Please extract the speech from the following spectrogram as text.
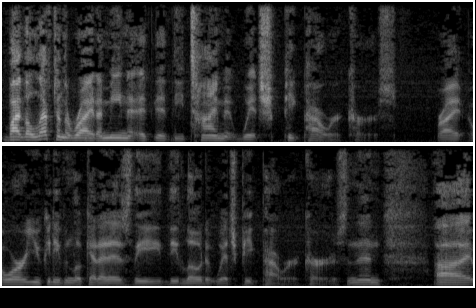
by the left and the right, I mean at, at the time at which peak power occurs right? Or you could even look at it as the the load at which peak power occurs, and then. Uh,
